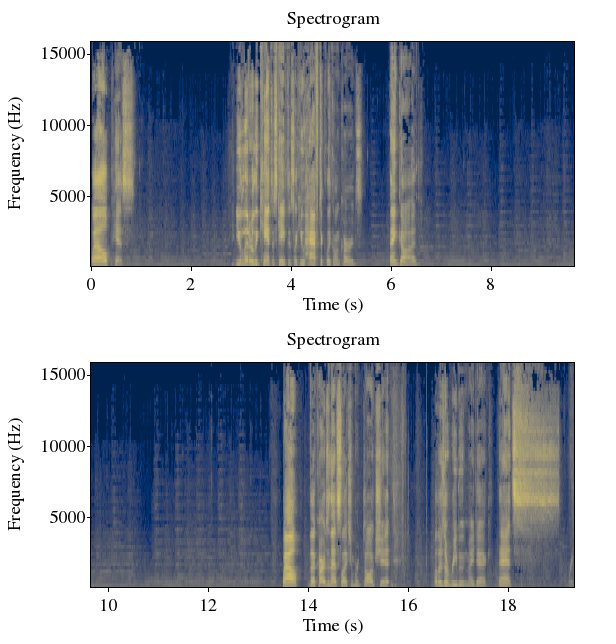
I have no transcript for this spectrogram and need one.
Well, piss. You literally can't escape this. Like, you have to click on cards. Thank God. Wow, the cards in that selection were dog shit. Well, there's a reboot in my deck. That's great.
